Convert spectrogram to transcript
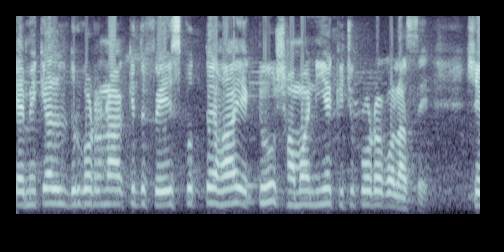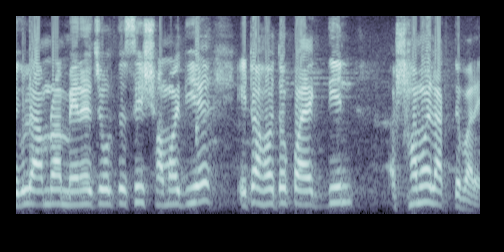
কেমিক্যাল দুর্ঘটনা কিন্তু ফেস করতে হয় একটু সময় নিয়ে কিছু প্রোটোকল আছে। সেগুলো আমরা মেনে চলতেছি সময় দিয়ে। এটা হয়তো কয়েকদিন সময় লাগতে পারে।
